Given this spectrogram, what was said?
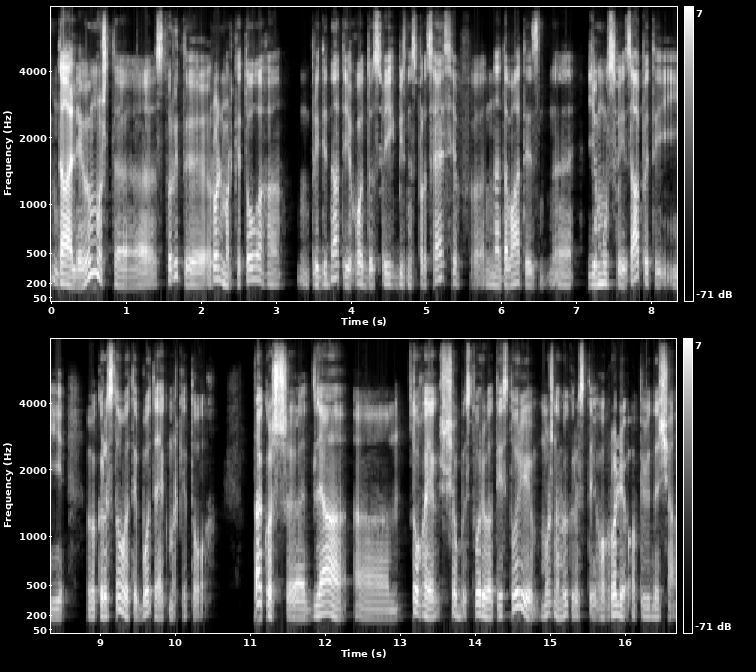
Далі, ви можете е, створити роль маркетолога, м, під'єднати його до своїх бізнес-процесів, е, надавати е, йому свої запити і використовувати бота як маркетолог. Також для того, щоб створювати історії, можна використати його в ролі оповідача.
